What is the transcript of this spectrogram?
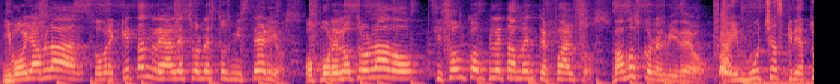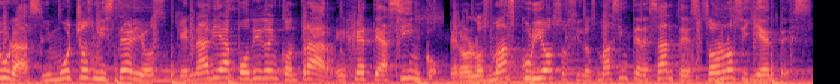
y voy a hablar sobre qué tan reales son estos misterios o por el otro lado si son completamente falsos. Vamos con el video. Hay muchas criaturas y muchos misterios que nadie ha podido encontrar en GTA V, pero los más curiosos y los más interesantes son los siguientes.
